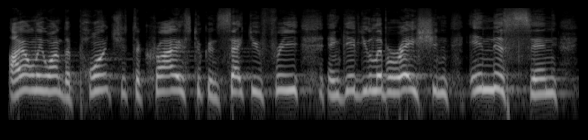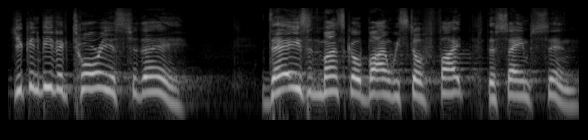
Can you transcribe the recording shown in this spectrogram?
I only want to point you to Christ who can set you free and give you liberation in this sin. You can be victorious today. Days and months go by and we still fight the same sin.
